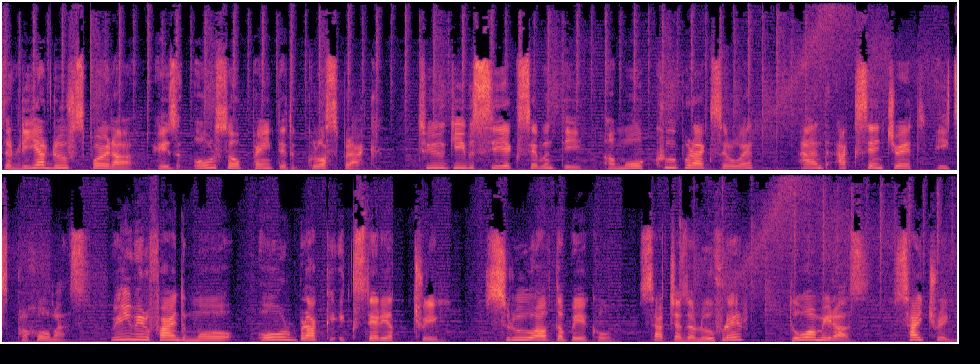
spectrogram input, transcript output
The rear roof spoiler is also painted gloss black to give CX-70 a more coupe-like silhouette and accentuate its performance. We will find more all-black exterior trim throughout the vehicle, such as the roof rail, door mirrors, side trim,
